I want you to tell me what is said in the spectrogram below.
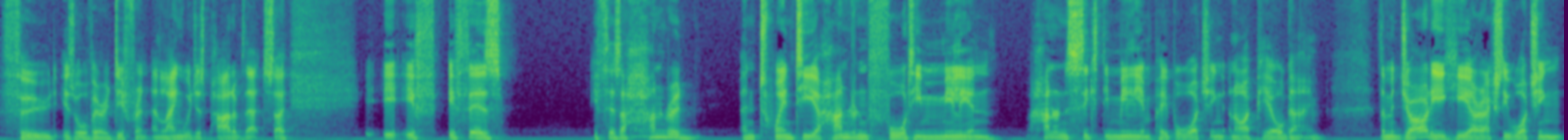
food is all very different, and language is part of that. So, if if there's if there's 120, 140 million, 160 million people watching an IPL game, the majority here are actually watching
